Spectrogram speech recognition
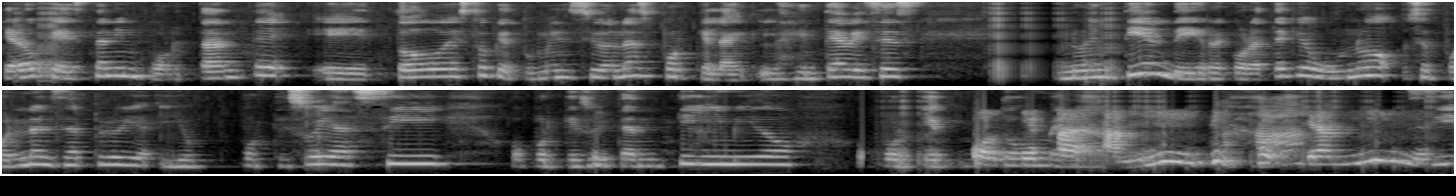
creo que es tan importante eh, todo esto que tú mencionas porque la, gente a veces no entiende y recordate que uno se pone a decir, pero yo, ¿por qué soy así? ¿O por qué soy tan tímido? ¿O por qué todo me da... a mí? Ajá, a mí sí,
